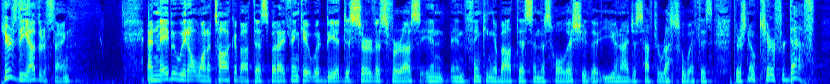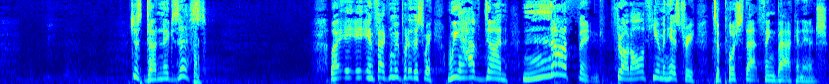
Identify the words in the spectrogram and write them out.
Here's the other thing and maybe we don't want to talk about this, but I think it would be a disservice for us in, in thinking about this and this whole issue that you and I just have to wrestle with is there's no cure for death. Just doesn't exist. Like, in fact, let me put it this way. We have done nothing throughout all of human history to push that thing back an inch.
